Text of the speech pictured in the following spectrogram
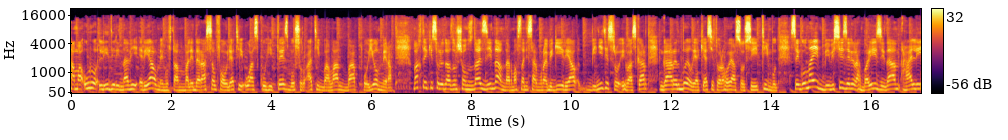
Ҳама ӯро лидери нави реал мегуфтанд вале дар асл фаъолияти ӯ аз кӯҳи тез бо суръати баланд ба поён мерафт вақте ки соли 2016 зидан дар маснади сармураббигии реал бенитесро иваз кард гарет бел яке аз ситораҳои асосии тим буд. Сегонаи bbc зери раҳбарии зидан ҳалли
